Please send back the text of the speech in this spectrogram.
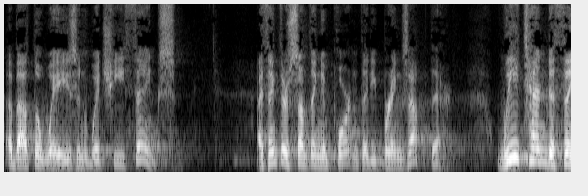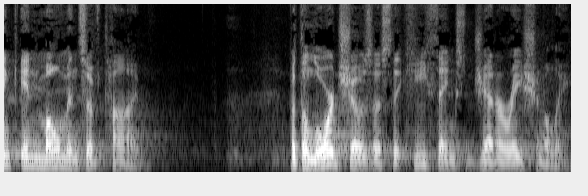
about the ways in which He thinks? I think there's something important that He brings up there. We tend to think in moments of time, but the Lord shows us that He thinks generationally.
